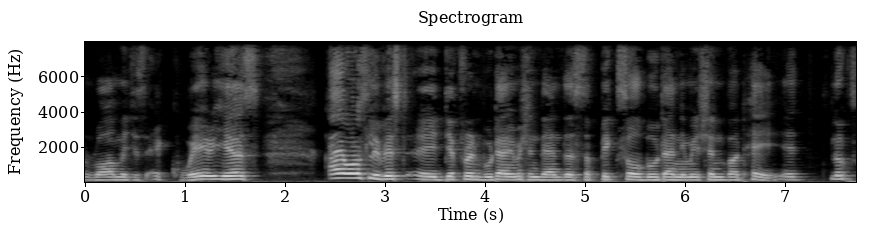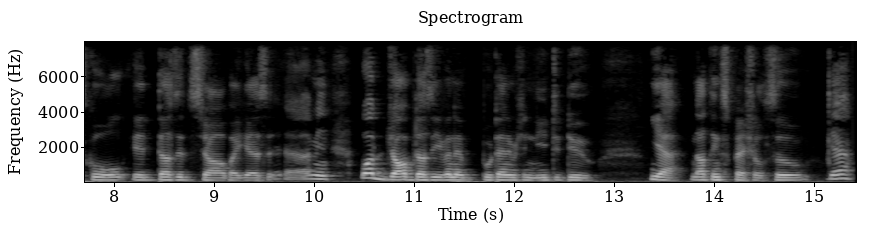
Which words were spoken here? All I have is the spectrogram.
ROM, which is AquariOS. I honestly wished a different boot animation than this a pixel boot animation, but hey, it looks cool. It does its job, I guess. I mean, what job does even a boot animation need to do? Yeah, nothing special. So yeah,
